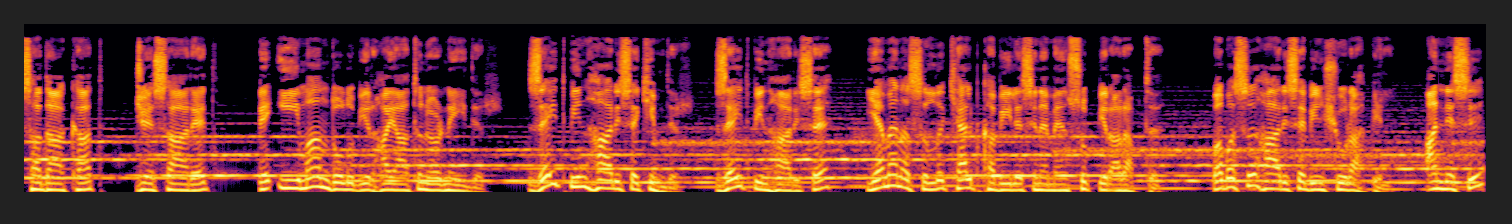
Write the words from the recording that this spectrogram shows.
sadakat, cesaret ve iman dolu bir hayatın örneğidir. Zeyd bin Harise kimdir? Zeyd bin Harise, Yemen asıllı Kelp kabilesine mensup bir Arap'tı. Babası Harise bin Şurahbil, annesi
